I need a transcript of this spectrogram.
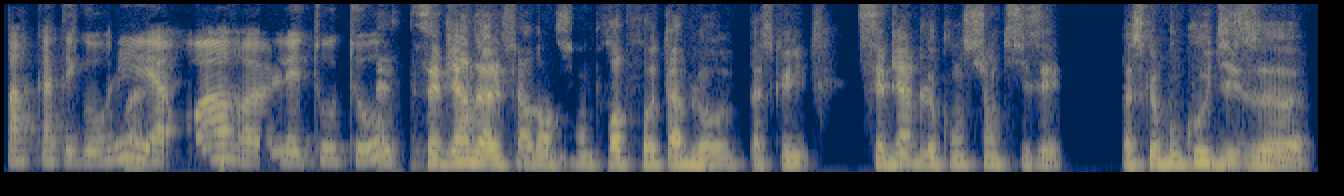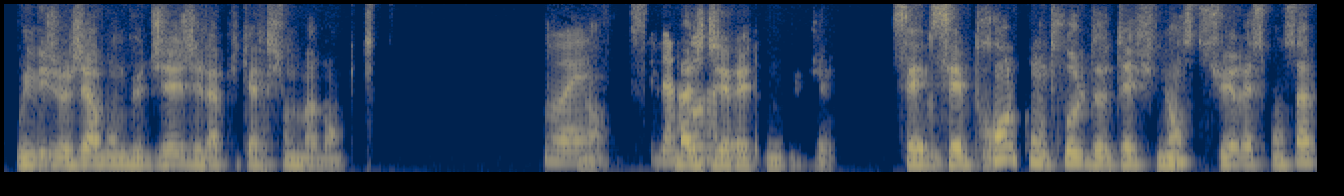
par catégorie et avoir euh, les totaux. C'est bien de le faire dans son propre tableau parce que c'est bien de le conscientiser. Parce que beaucoup disent euh, oui, je gère mon budget, j'ai l'application de ma banque. Ouais, non, c'est pas gérer ton budget. C'est prendre le contrôle de tes finances, tu es responsable,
